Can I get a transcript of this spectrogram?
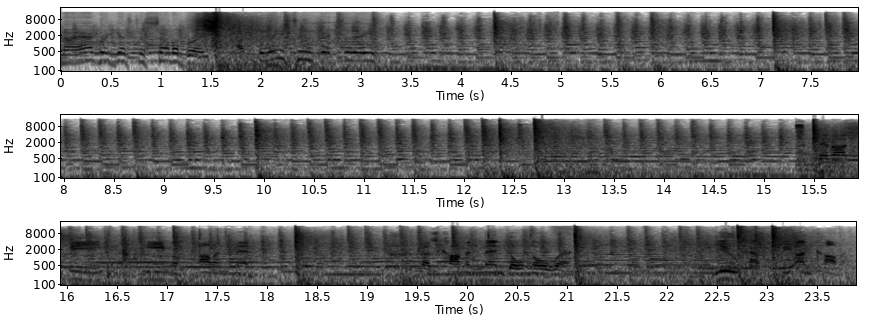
And Niagara gets to celebrate a 3-2 victory. cannot be a team of common men because common men go nowhere. You have to be uncommon.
